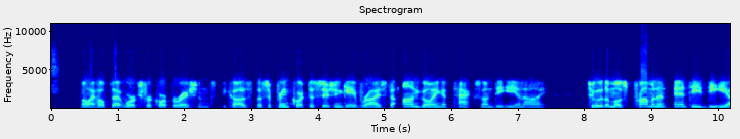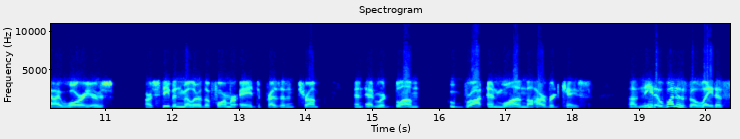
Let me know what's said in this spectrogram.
Well, I hope that works for corporations because the Supreme Court decision gave rise to ongoing attacks on DE&I. Two of the most prominent anti-DEI warriors are Stephen Miller, the former aide to President Trump, and Edward Blum, who brought and won the Harvard case. Uh, Nita, what is the latest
